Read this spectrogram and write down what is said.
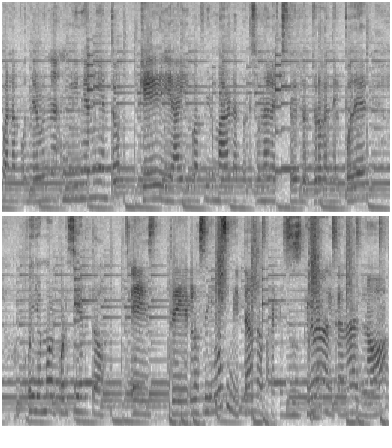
van a poner un lineamiento que ahí va a firmar la persona a la que ustedes le otorgan el poder Oye, amor, por cierto, este, los seguimos invitando para que se suscriban al canal, ¿no?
